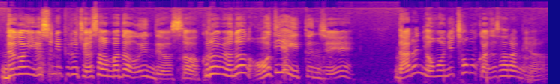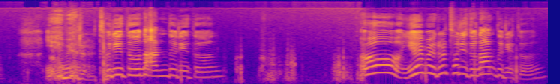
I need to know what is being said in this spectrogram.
내가 예수님 피로 죄사함받아 의인되었어. 그러면은 어디에 있든지 나는 영원히 천국 가는 사람이야. 예배를 드리든 안 드리든, 어 예배를 드리든 안 드리든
